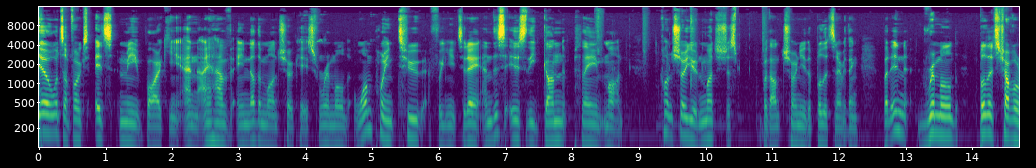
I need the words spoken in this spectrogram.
Yo, what's up folks? It's me, Barky, and I have another mod showcase, Rimworld 1.2 for you today, and this is the gunplay mod. Can't show you much just without showing you the bullets and everything, but in Rimworld, bullets travel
